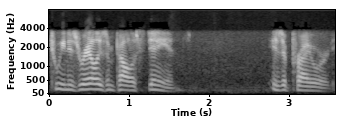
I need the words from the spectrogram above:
between Israelis and Palestinians is a priority.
